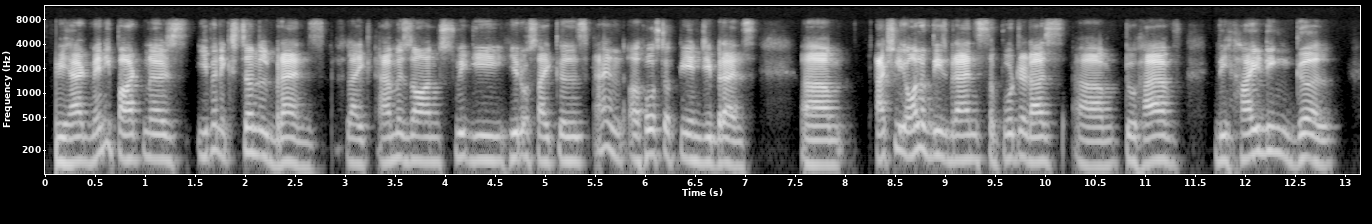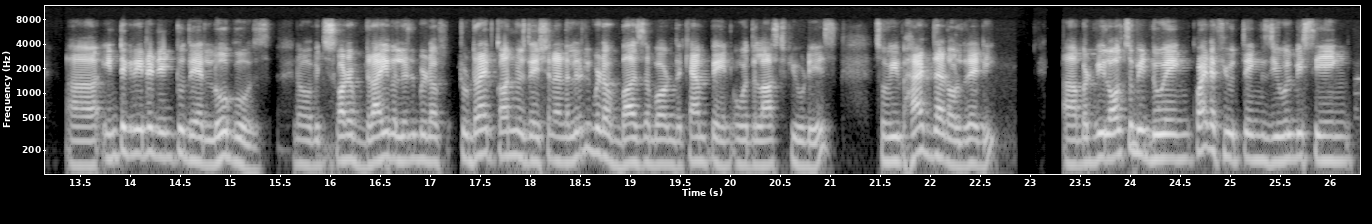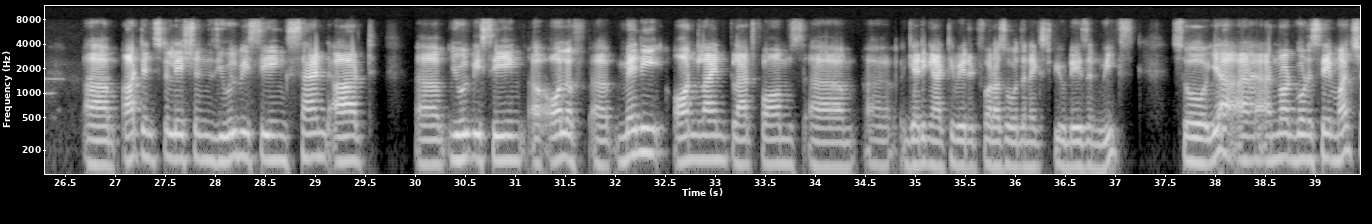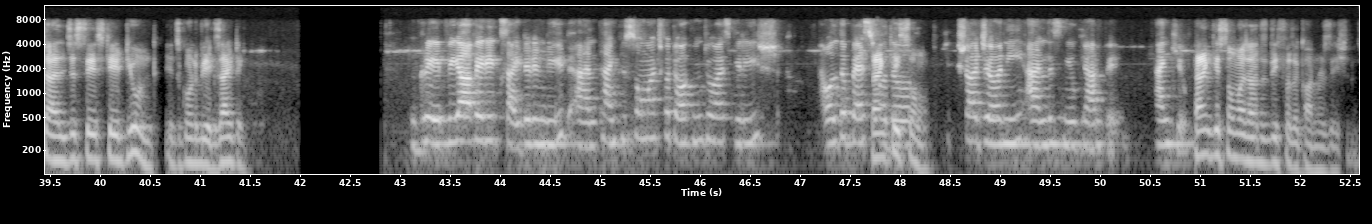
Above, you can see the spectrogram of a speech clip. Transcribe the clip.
We had many partners, even external brands like Amazon, Swiggy, Hero Cycles, and a host of P&G brands. Um, actually, all of these brands supported us um, to have the hiding girl uh, integrated into their logos you know, which sort of drive a little bit of to drive conversation and a little bit of buzz about the campaign over the last few days. So we've had that already, uh, but we'll also be doing quite a few things. You will be seeing um, art installations. You will be seeing sand art. Uh, you will be seeing uh, all of uh, many online platforms um, uh, getting activated for us over the next few days and weeks. So yeah, I, I'm not going to say much. I'll just say stay tuned. It's going to be exciting. Great. We are very excited indeed. And thank you so much for talking to us, Girish. All the best thank for the so Shiksha journey and this new campaign. Thank you. Thank you so much, Aditi, for the conversation.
